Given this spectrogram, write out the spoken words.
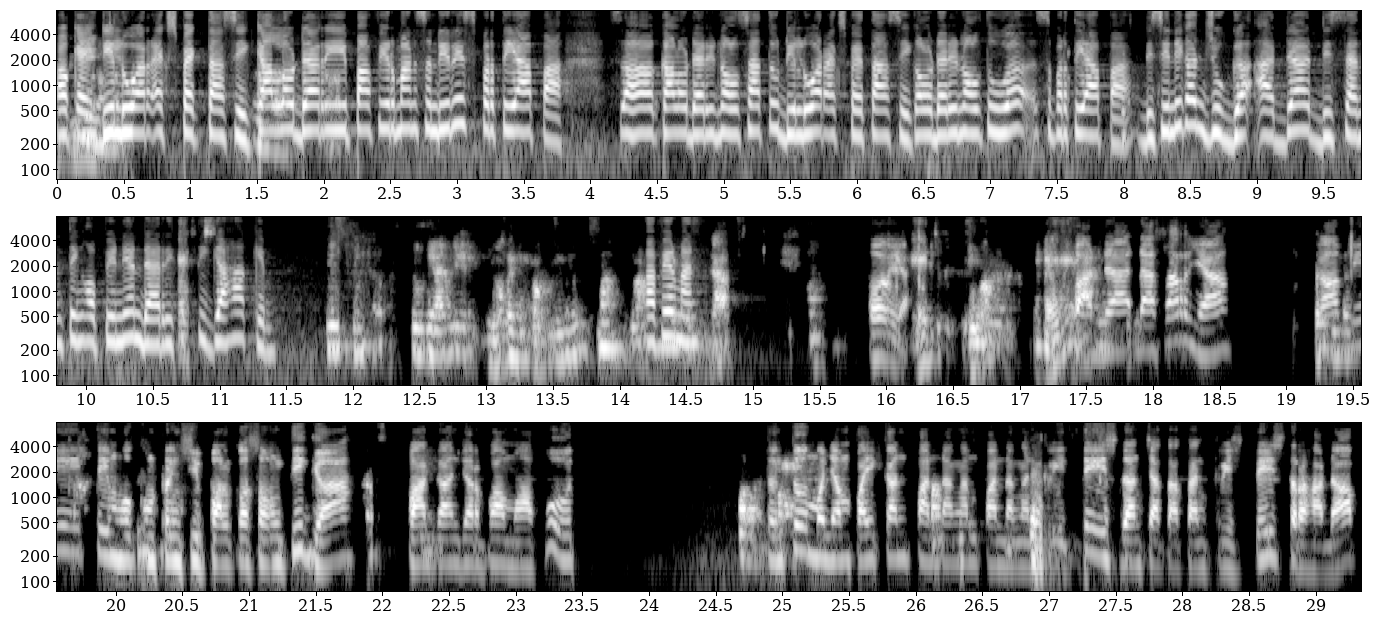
Oke, okay, di luar ekspektasi. Kalau dari Pak Firman sendiri seperti apa? Uh, kalau dari 01 di luar ekspektasi. Kalau dari 02 seperti apa? Di sini kan juga ada dissenting opinion dari tiga hakim. Pak Firman. Oh ya. Pada dasarnya kami tim hukum prinsipal 03 Pak Ganjar Pak Mahfud tentu menyampaikan pandangan-pandangan kritis dan catatan kritis terhadap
